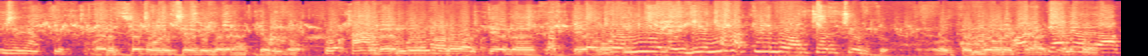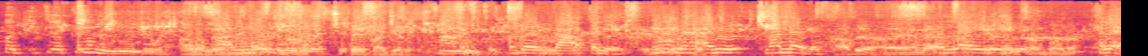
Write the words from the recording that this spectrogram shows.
ഇങ്ങനെ ആക്കി ഉരച്ച് ചെയ്ത് ഇങ്ങനെ ആക്കി എടുത്തു ഇത് എന്തുകൊണ്ടാണ് വർക്ക് ചെയ്തത് കത്തിയാണോ ഇതൊന്നുമില്ല. ഇത് ഇമ്മ കത്തി കൊണ്ട് കൊമ്പ് വരയ്ക്കാൻ എടുത്തു. ആ കൊച്ചു ചെക്കനും കൂടി എന്റെ കൂടെ. ഒരു കാളത്തലയായി നല്ലതല്ലേ നല്ല ചെയ്യുന്ന അല്ലേ?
